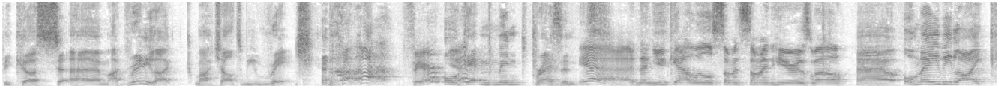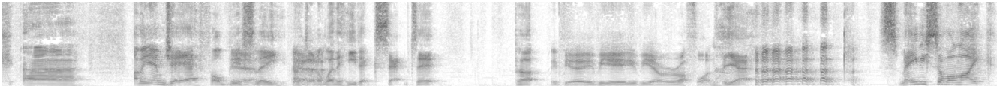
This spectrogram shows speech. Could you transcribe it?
Because um, I'd really like my child to be rich Fair? or yeah. get mint presents. yeah, and then you get a little something something here as well. Uh, or maybe like, uh, I mean, MJF, obviously. Yeah. I don't know whether he'd accept it, but Maybe a, maybe a, maybe a rough one. yeah. Maybe someone like,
